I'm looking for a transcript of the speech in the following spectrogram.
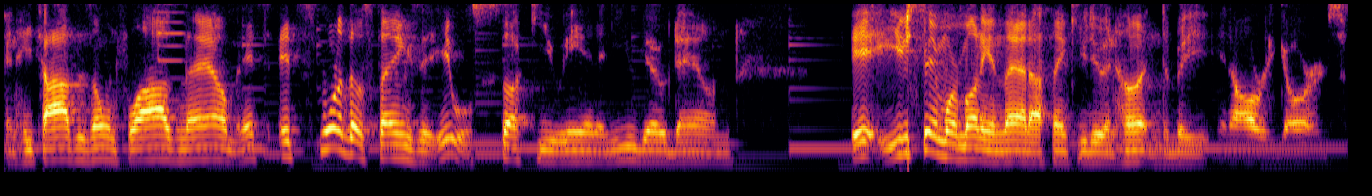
and he ties his own flies now. And it's it's one of those things that it will suck you in, and you go down. It, you spend more money in that, I think, you do in hunting to be in all regards.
